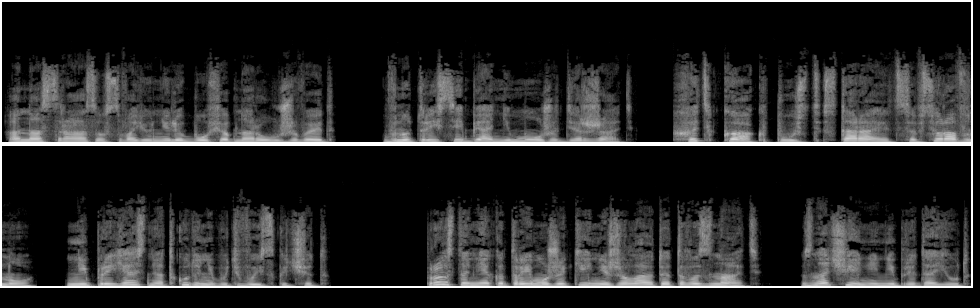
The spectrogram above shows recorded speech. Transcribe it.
Она сразу свою нелюбовь обнаруживает, внутри себя не может держать. Хоть как пусть старается, все равно неприязнь откуда-нибудь выскочит. Просто некоторые мужики не желают этого знать, значения не придают,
